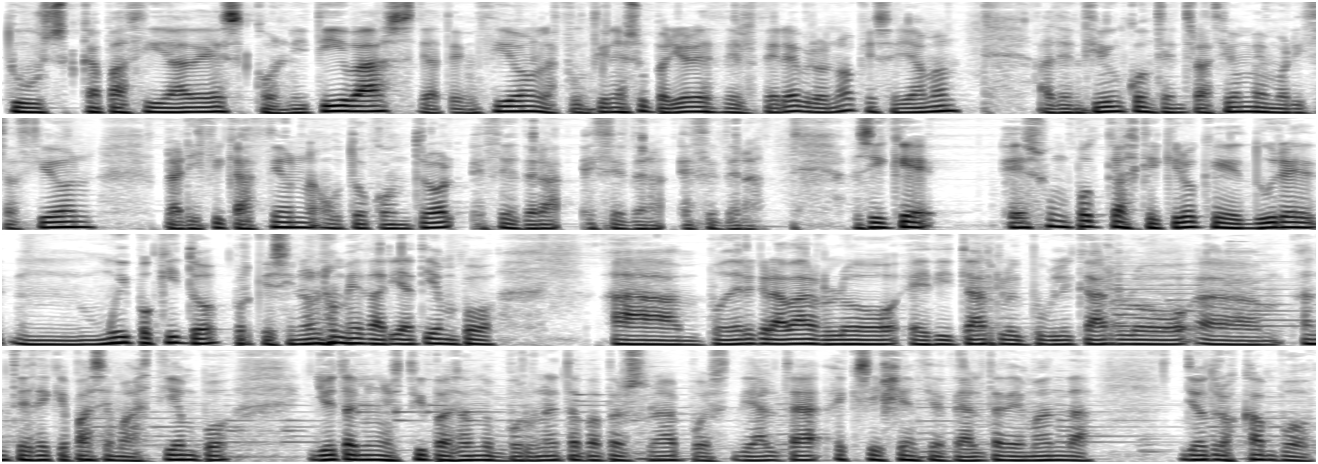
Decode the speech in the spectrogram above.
tus capacidades cognitivas, de atención, las funciones superiores del cerebro, ¿no? que se llaman atención, concentración, memorización, planificación, autocontrol, etcétera, etcétera, etcétera. Así que es un podcast que quiero que dure mm, muy poquito, porque si no, no me daría tiempo a poder grabarlo, editarlo y publicarlo eh, antes de que pase más tiempo. Yo también estoy pasando por una etapa personal pues, de alta exigencia, de alta demanda de otros campos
